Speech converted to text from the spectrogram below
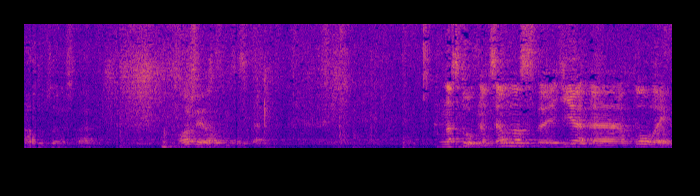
Разом за СПФ. Може і разом з СП. Наступне, це у нас е, є е, flow label.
